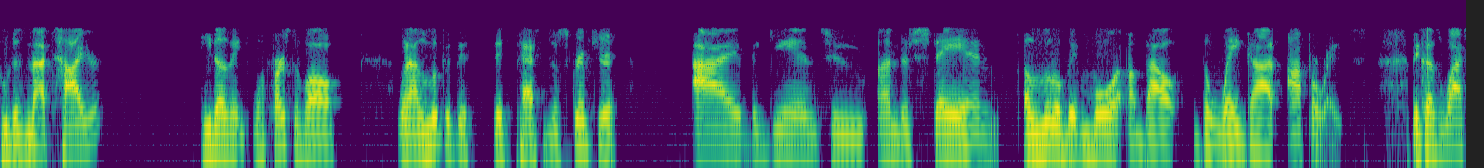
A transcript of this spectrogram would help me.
who does not tire. He doesn't. Well, first of all, when I look at this this passage of scripture, I begin to understand a little bit more about the way God operates. Because watch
